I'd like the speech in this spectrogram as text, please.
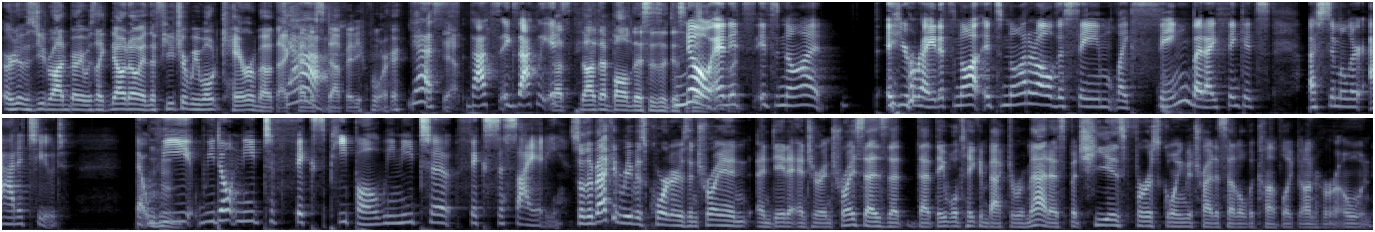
Or it was Gene Roddenberry was like, no, no, in the future, we won't care about that kind of stuff anymore. Yes. Yeah. That's exactly it's not, not that baldness is a disability. no and but- it's it's not you're right it's not it's not at all the same like thing but i think it's a similar attitude that Mhm. we we don't need to fix people we need to fix society So they're back in Riva's quarters, and Troi and, and Data enter. And Troi says that that they will take him back to Ramatis, but she is first going to try to settle the conflict on her own.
